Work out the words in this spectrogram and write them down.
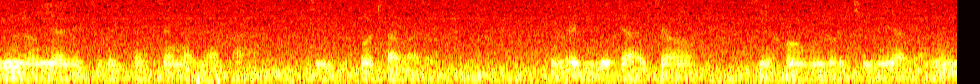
မျိုးတော်ရတယ်ဆိုလို့ဇံစံကရပါကျင့်ပေါ်ထားပါတယ်ဒီလည်းဒီမေတ္တာအကြောင်းရှင်းဟောဖို့လို့အခြေရရပါဘူး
